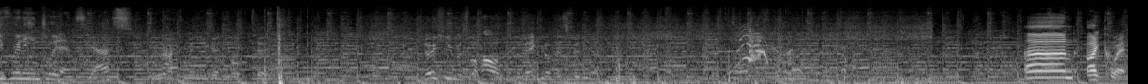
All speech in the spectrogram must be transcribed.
We've really enjoyed NCS. We recommend you get involved too. No humans were harmed in the making of this video. And I quit.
